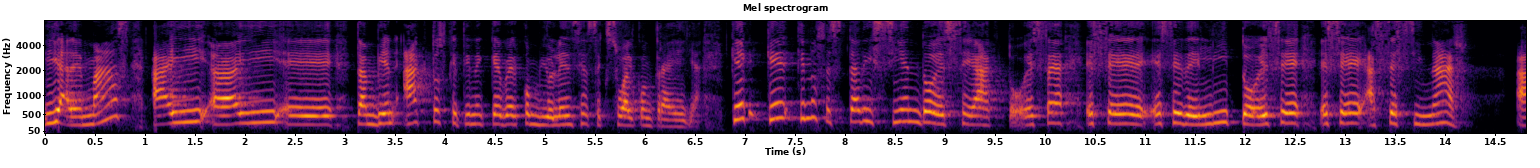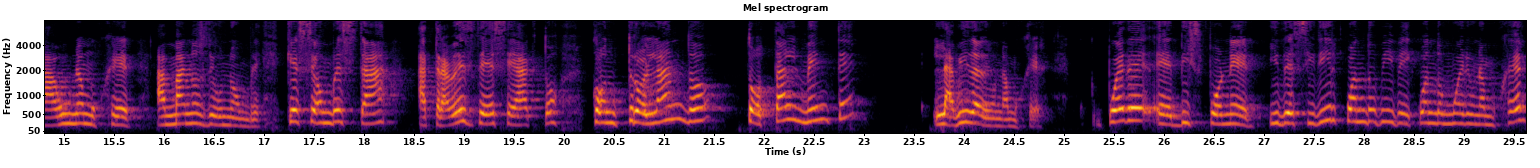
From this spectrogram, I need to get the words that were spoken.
Y además hay, hay eh, también actos que tienen que ver con violencia sexual contra ella. ¿Qué, qué, qué nos está diciendo ese acto, ese, ese, ese delito, ese, ese asesinar a una mujer a manos de un hombre? Que ese hombre está, a través de ese acto, controlando totalmente la vida de una mujer. Puede eh, disponer y decidir cuándo vive y cuándo muere una mujer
